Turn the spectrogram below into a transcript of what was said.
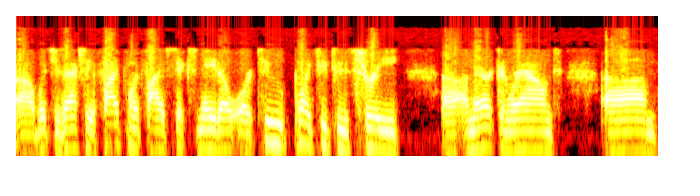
uh, which is actually a 5.56 NATO or 2.223 uh, American round. Um,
